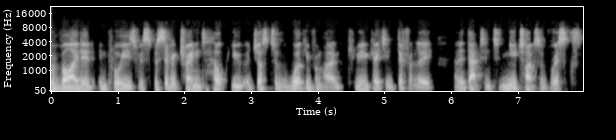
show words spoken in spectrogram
provided employees with specific training to help you adjust to working from home, communicating differently, and adapting to new types of risks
